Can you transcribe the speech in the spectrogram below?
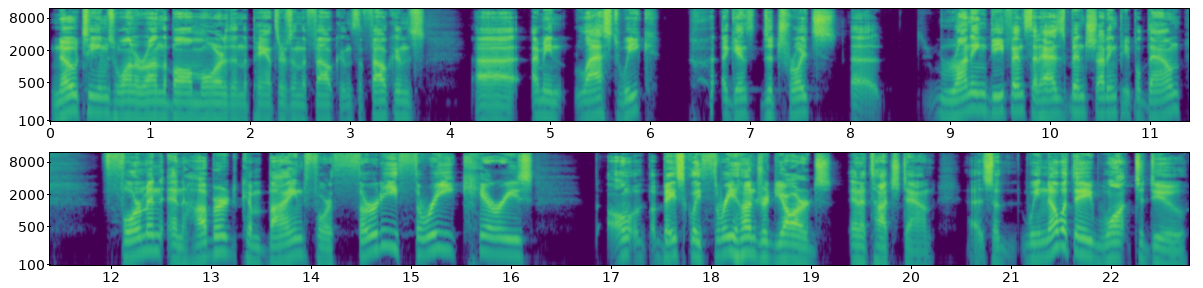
No teams want to run the ball more than the Panthers and the Falcons. The Falcons, uh, I mean, last week against Detroit's uh, running defense that has been shutting people down, Foreman and Hubbard combined for 33 carries, basically 300 yards and a touchdown. Uh, so we know what they want to do.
